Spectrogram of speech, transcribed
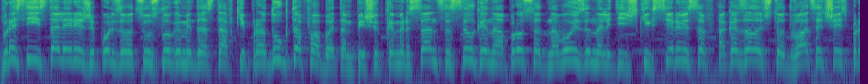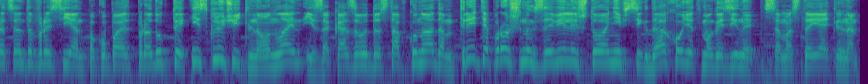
В России стали реже пользоваться услугами доставки продуктов. Об этом пишет коммерсант со ссылкой на опрос одного из аналитических сервисов. Оказалось, что 26% россиян покупают продукты исключительно онлайн и заказывают доставку на дом. Треть опрошенных заявили, что они всегда ходят в магазины самостоятельно.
